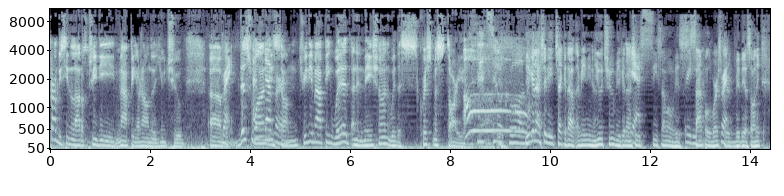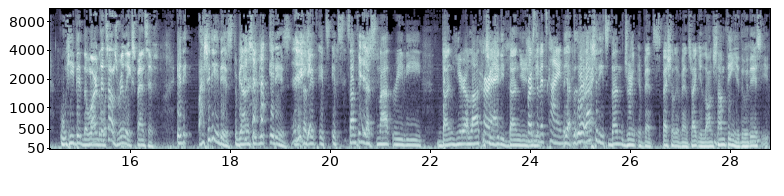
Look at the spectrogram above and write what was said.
probably seen a lot of 3D mapping around the YouTube. Uh, but Right. This one is never. um, 3D mapping with an animation with a Christmas story. Oh, That's so cool. You can actually check it out. I mean, in YouTube, you can actually Yes. see some of his 3D sample works Correct. for videos on it. He did the Mart, one. that sounds really expensive. It actually it is. To be honest with you, it is because it, it's it's something that's not really done here a lot. Correct. It's usually done usually First of its kind. Yeah, well, Right. actually, it's done during events, special events, right? You launch something, you do this, you-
